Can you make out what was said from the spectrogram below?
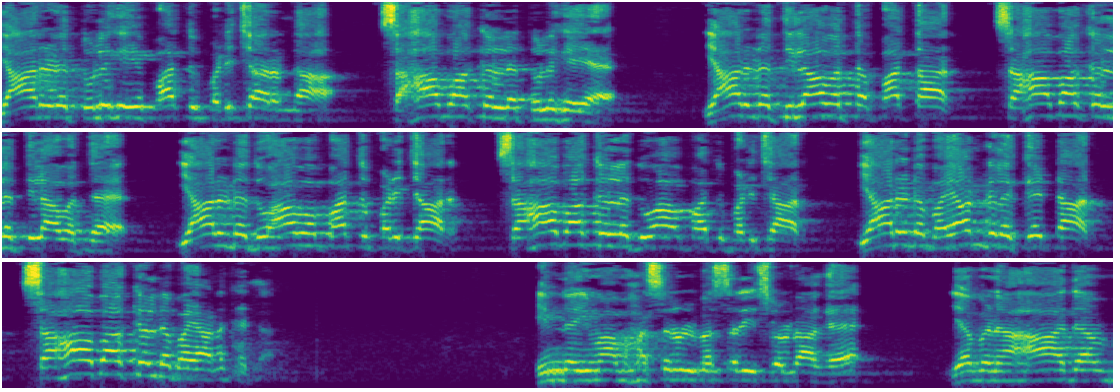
யாரோட தொழுகையை பார்த்து படிச்சாருண்டா சஹாபாக்கள்ல தொழுகைய யாருட திலாவத்தை பார்த்தார்? சஹாபாக்கள்ல திலாவத்தை. யாரோட துவாவை பார்த்து படிச்சார்? சஹாபாக்கள்ல துவாவை பார்த்து படிச்சார். யாருட பயான்களை கேட்டார்? சஹாபாக்கள்ட பயான கேட்டார். இந்த இமாம் ஹசனுல் பசரி சொல்றாங்க எபன ஆதம்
